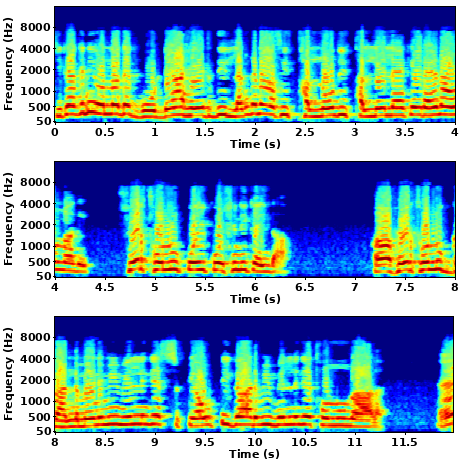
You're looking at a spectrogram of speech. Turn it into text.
ਠੀਕ ਹੈ ਕਿ ਨਹੀਂ, ਉਹਨਾਂ ਦੇ ਗੋਡਿਆਂ ਹੇਠ ਦੀ ਲੰਘਣਾ, ਅਸੀਂ ਥੱਲੋਂ ਦੀ ਥੱਲੇ ਲੈ ਕੇ ਰਹਿਣਾ ਉਹਨਾਂ ਦੇ, ਫਿਰ ਤੁਹਾਨੂੰ ਕੋਈ ਕੁਝ ਨਹੀਂ ਕਹਿੰਦਾ। ਹਾਂ, ਫਿਰ ਤੁਹਾਨੂੰ ਗਨਮੈਨ ਵੀ ਮਿਲਣਗੇ ਸਿਕਿਉਰਿਟੀ ਗਾਰਡ ਵੀ ਮਿਲਣਗੇ ਤੁਹਾਨੂੰ ਨਾਲ। ਹੈ?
